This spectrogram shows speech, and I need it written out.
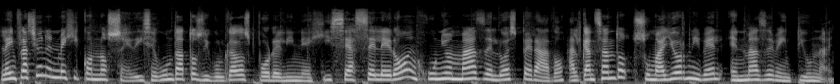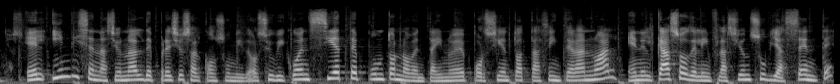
La inflación en México no cede y según datos divulgados por el INEGI se aceleró en junio más de lo esperado, alcanzando su mayor nivel en más de 21 años. El índice nacional de precios al consumidor se ubicó en 7.99% a tasa interanual. En el caso de la inflación subyacente,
